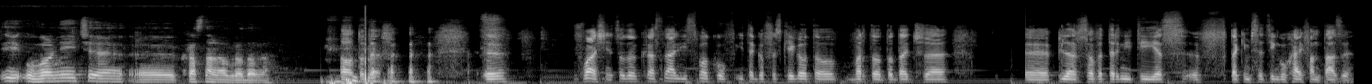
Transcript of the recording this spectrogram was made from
I uwolnijcie y, krasnale ogrodowe. O, to też. Y, właśnie, co do krasnali, smoków i tego wszystkiego, to warto dodać, że y, Pillars of Eternity jest w takim settingu high fantasy.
